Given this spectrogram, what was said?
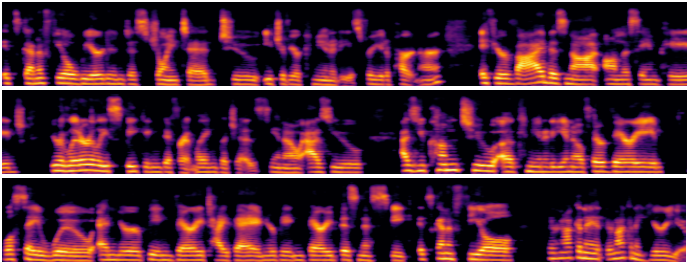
it's going to feel weird and disjointed to each of your communities for you to partner. If your vibe is not on the same page, you're literally speaking different languages, you know, as you as you come to a community, you know, if they're very we'll say woo and you're being very type A and you're being very business speak, it's going to feel they're not to they're not to hear you.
